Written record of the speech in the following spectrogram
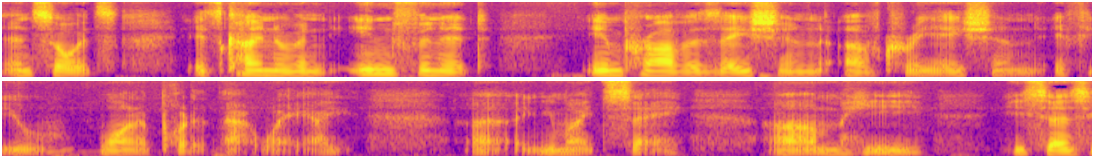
and so it's it's kind of an infinite improvisation of creation, if you want to put it that way. I, uh, you might say. Um, he he says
